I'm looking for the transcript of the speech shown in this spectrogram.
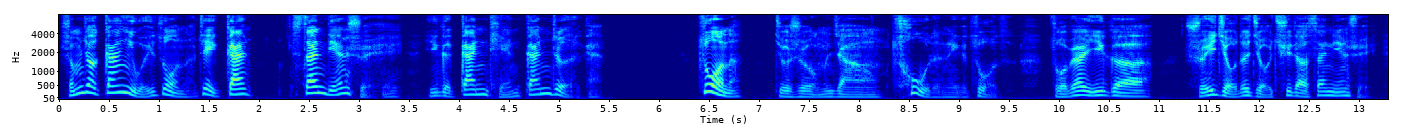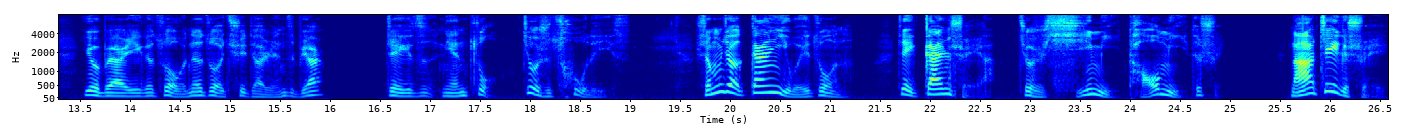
什么叫甘以为作呢？这甘三点水，一个甘甜甘蔗的甘，作呢就是我们讲醋的那个作字，左边一个。水酒的酒去掉三点水，右边一个作文的作去掉人字边这个字念作，就是醋的意思。什么叫甘以为作呢？这甘水啊，就是洗米淘米的水，拿这个水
